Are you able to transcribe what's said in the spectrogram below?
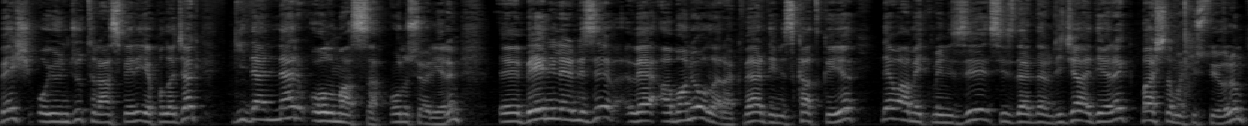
4-5 oyuncu transferi yapılacak gidenler olmazsa onu söyleyelim. E, beğenilerinizi ve abone olarak verdiğiniz katkıyı devam etmenizi sizlerden rica ederek başlamak istiyorum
